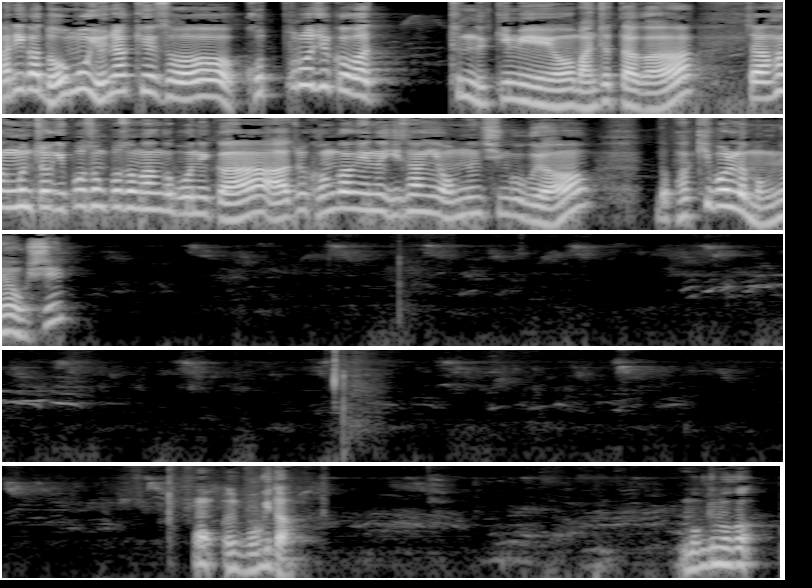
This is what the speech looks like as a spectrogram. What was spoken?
다리가 너무 연약해서 곧 부러질 것 같은 느낌이에요. 만졌다가. 자, 항문 쪽이 뽀송뽀송한 거 보니까 아주 건강에는 이상이 없는 친구고요. 너 바퀴벌레 먹냐, 혹시? 어, 모기다. 모기 먹어.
